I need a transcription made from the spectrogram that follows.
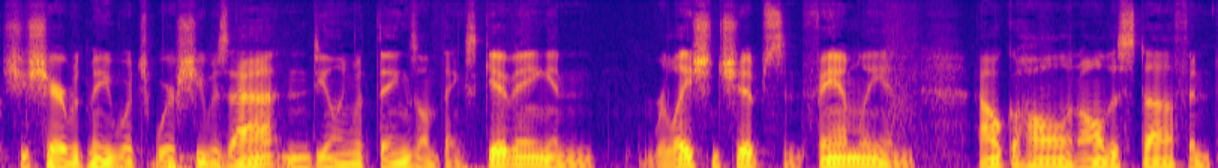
she shared with me which where she was at and dealing with things on Thanksgiving and relationships and family and alcohol and all this stuff and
